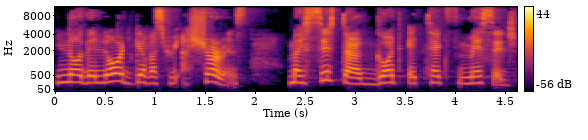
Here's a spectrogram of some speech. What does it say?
you know, the Lord gave us reassurance. My sister got a text message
